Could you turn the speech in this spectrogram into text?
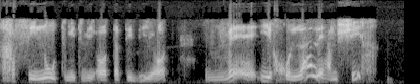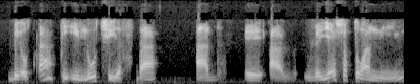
חסינות מתביעות עתידיות, והיא יכולה להמשיך באותה פעילות שהיא עשתה עד אה, אז. ויש הטוענים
